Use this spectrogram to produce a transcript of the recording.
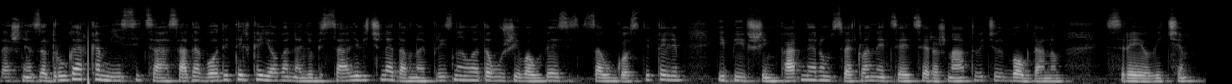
Dašnja zadrugarka Misica, a sada voditeljka Jovana Ljubisaljević nedavno je priznala da uživa u vezi sa ugostiteljem i bivšim partnerom Svetlane Cece Ražnatović s Bogdanom Srejovićem.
